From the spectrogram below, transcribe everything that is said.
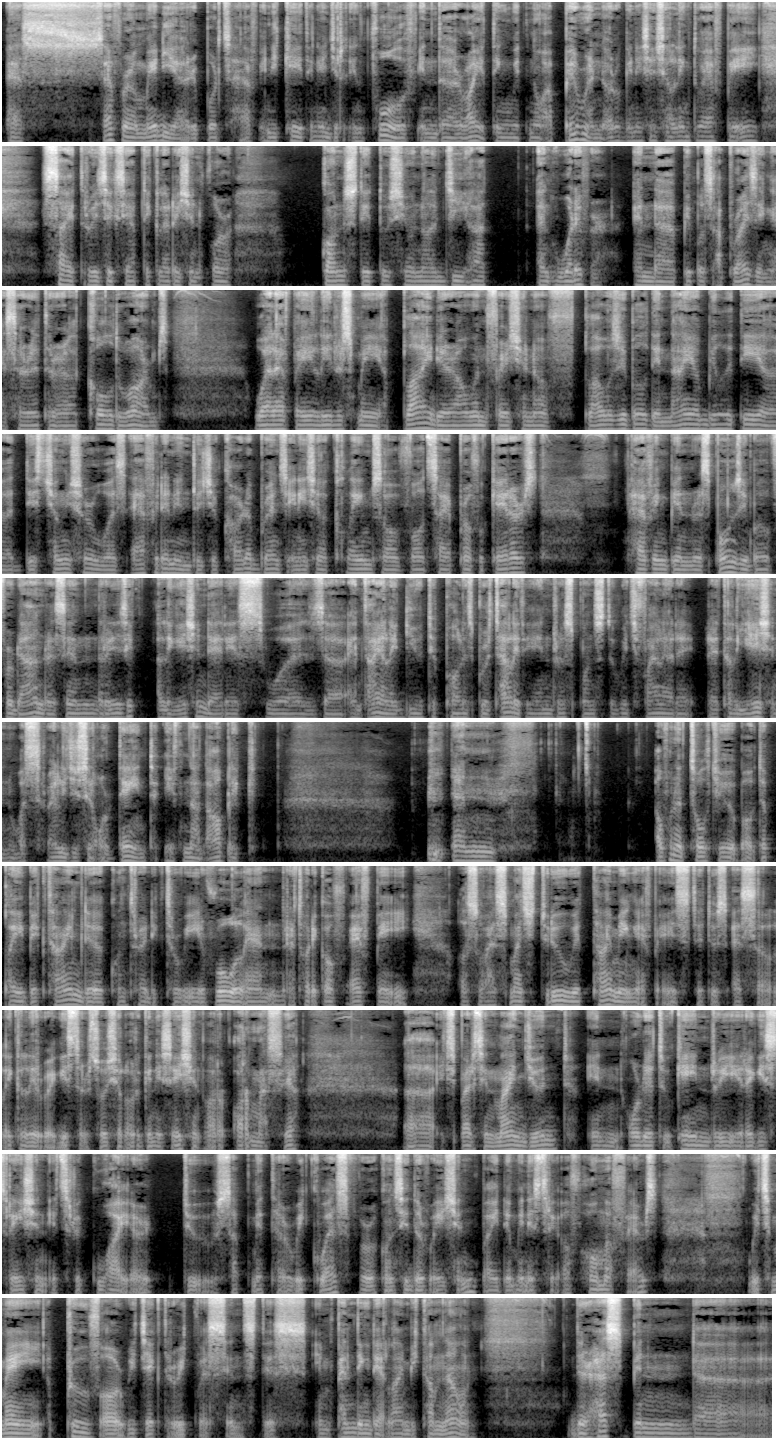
As several media reports have indicated, teenagers involved in the rioting with no apparent organizational link to FPI cite Shihab declaration for constitutional jihad and whatever, and the people's uprising as a literal cold warms. While FPI leaders may apply their own version of plausible deniability, uh, this juncture was evident in the Jakarta branch's initial claims of outside provocators having been responsible for the unrest and the allegation that is was uh, entirely due to police brutality in response to which violent re- retaliation was religiously ordained if not oblique. And I want to talk to you about the play big time the contradictory role and rhetoric of FPI also has much to do with timing FPI's status as a legally registered social organization or ormas yeah uh, expires in mind June. In order to gain re-registration, it's required to submit a request for consideration by the Ministry of Home Affairs, which may approve or reject the request since this impending deadline become known. There has been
